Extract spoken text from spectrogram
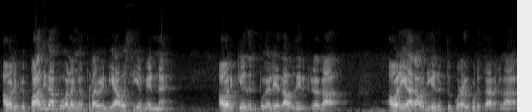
அவருக்கு பாதுகாப்பு வழங்கப்பட வேண்டிய அவசியம் என்ன? அவருக்கு எதிர்ப்புகள் ஏதாவது இருக்கிறதா? அவரை யாராவது எதிர்த்து குரல் கொடுத்தார்களா?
